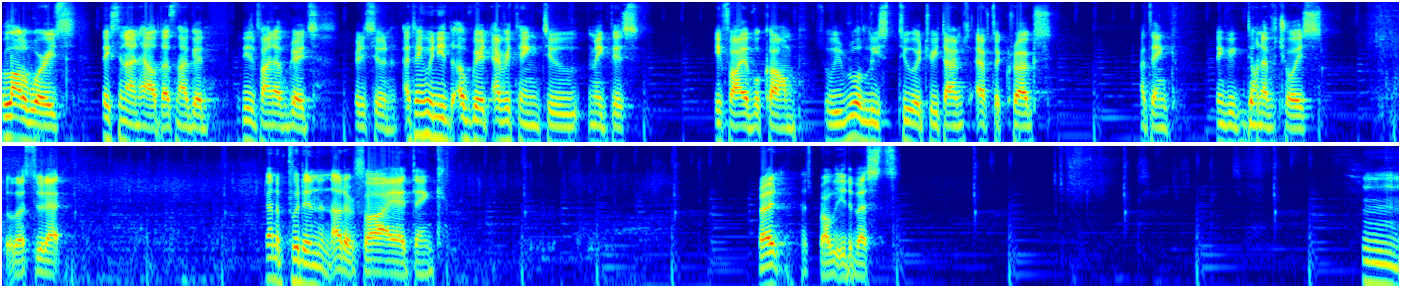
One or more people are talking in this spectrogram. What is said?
A lot of worries. 69 health, that's not good. We need to find upgrades pretty soon. I think we need to upgrade everything to make this a viable comp. So we rule at least two or three times after Krugs. I think. I think we don't have a choice. So let's do that. Gonna put in another Vi, I think. Right? That's probably the best. Hmm.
